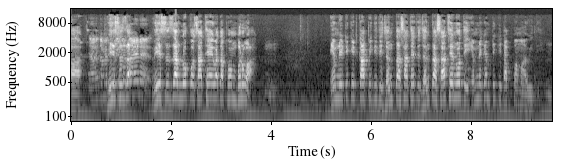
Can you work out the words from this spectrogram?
આ વીસ હજાર વીસ હજાર લોકો સાથે આવ્યા હતા ફોર્મ ભરવા. એમની ટિકિટ કાપી દીધી. જનતા સાથે હતી. જનતા સાથે નહોતી. એમને કેમ ટિકિટ આપવામાં આવી હતી?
